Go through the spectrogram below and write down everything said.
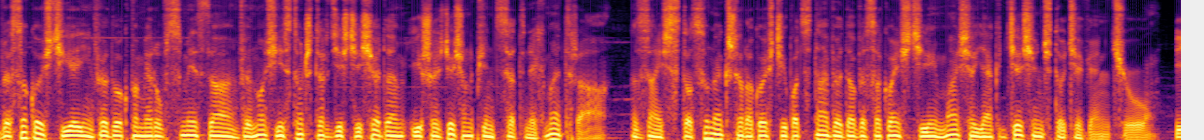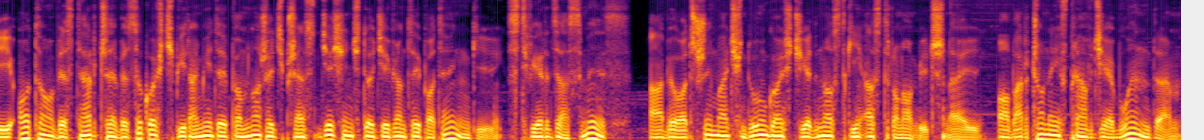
Wysokość jej według pomiarów Smitha wynosi 147,65 metra, zaś stosunek szerokości podstawy do wysokości ma się jak 10 do 9. I oto wystarczy wysokość piramidy pomnożyć przez 10 do 9 potęgi, stwierdza Smith, aby otrzymać długość jednostki astronomicznej, obarczonej wprawdzie błędem,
